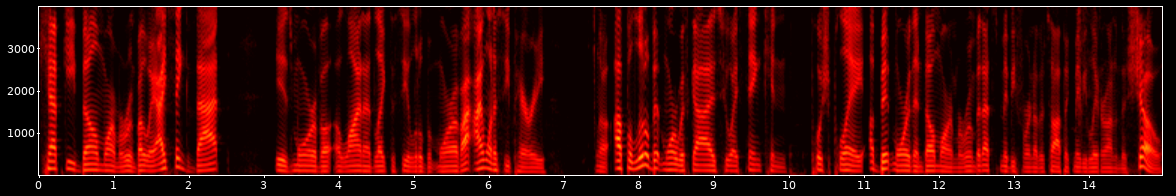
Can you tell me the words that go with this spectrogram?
Koepke, Bellemare, Maroon. By the way, I think that is more of a, a line I'd like to see a little bit more of. I, I want to see Perry uh, up a little bit more with guys who I think can push play a bit more than Bellemare and Maroon, but that's maybe for another topic, maybe later on in the show.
